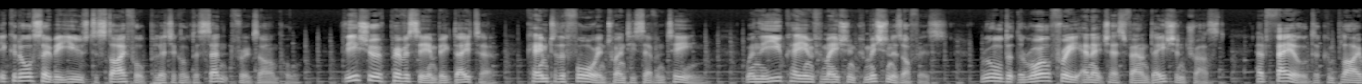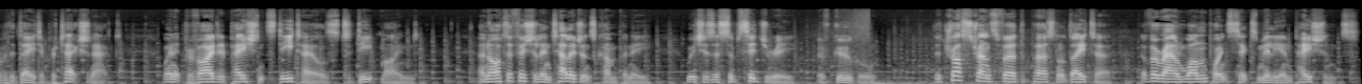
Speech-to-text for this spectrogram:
It could also be used to stifle political dissent, for example. The issue of privacy in big data came to the fore in 2017 when the UK Information Commissioner's Office ruled that the Royal Free NHS Foundation Trust had failed to comply with the Data Protection Act when it provided patients' details to DeepMind an artificial intelligence company which is a subsidiary of Google. The trust transferred the personal data of around 1.6 million patients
